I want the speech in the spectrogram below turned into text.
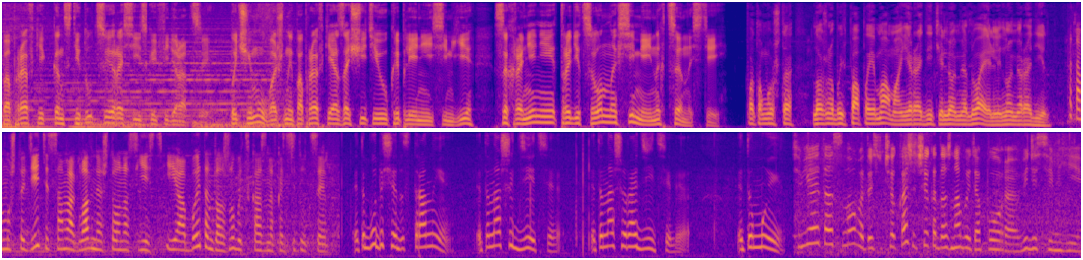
Поправки к Конституции Российской Федерации. Почему важны поправки о защите и укреплении семьи, сохранении традиционных семейных ценностей? Потому что должно быть папа и мама, а не родитель номер два или номер один. Потому что дети – самое главное, что у нас есть. И об этом должно быть сказано в Конституции. Это будущее страны, это наши дети, это наши родители, это мы. Семья – это основа, то есть у каждого человека должна быть опора в виде семьи.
